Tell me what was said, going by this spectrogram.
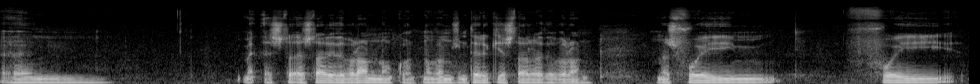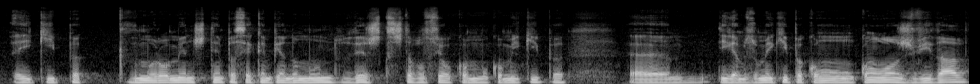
Um, a, história da Brown não conta, não vamos meter aqui a história da Brown, mas foi, foi a equipa que demorou menos tempo a ser campeão do mundo desde que se estabeleceu como, como equipa, digamos, uma equipa com, com longevidade,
